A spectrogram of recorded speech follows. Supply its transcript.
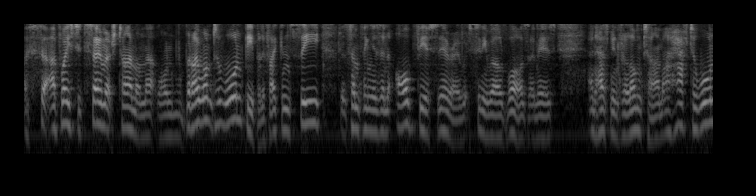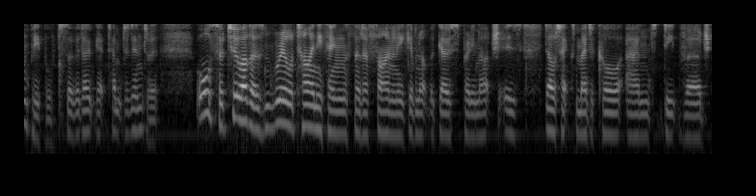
I've wasted so much time on that one. But I want to warn people if I can see that something is an obvious zero, which Cineworld was and is, and has been for a long time, I have to warn people so they don't get tempted into it. Also, two others, real tiny things that have finally given up the ghost pretty much, is Deltex Medical and Deep Verge.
